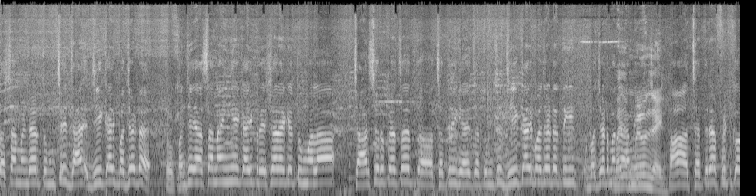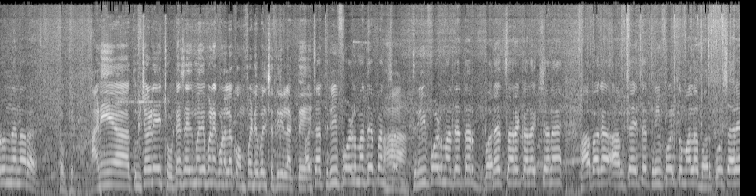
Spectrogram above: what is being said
तशा मिळेल तुमची जा- काही बजेट आहे. म्हणजे असं नाहीये काही प्रेशर आहे की तुम्हाला चारशे रुपयाचं छत्री घ्यायचं तुमची जी काही बजेट आहे ती बजेटमध्ये मिळून जाईल. हा छत्र्या फिट करून देणार आहे ओके. आणि अं, तुमच्याकडे छोट्या साईजमध्ये पण आहे कोणाला कम्फर्टेबल छत्री लागते? अच्छा थ्री फोल्डमध्ये पण हा. थ्री फोल्डमध्ये तर बरेच सारे कलेक्शन आहे. हा बघा आमच्या इथे थ्री फोल्ड तुम्हाला भरपूर सारे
